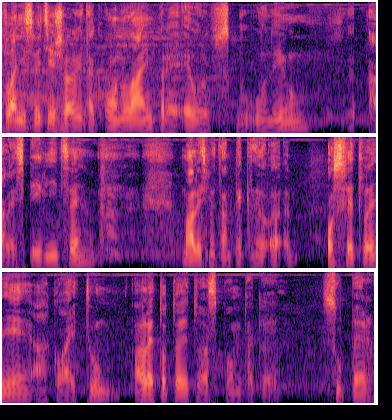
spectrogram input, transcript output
V Lani sme tiež hrali tak online pre Európsku úniu, ale z pivnice. Mali sme tam pekné osvetlenie, ako aj tu, ale toto je tu aspoň také super.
